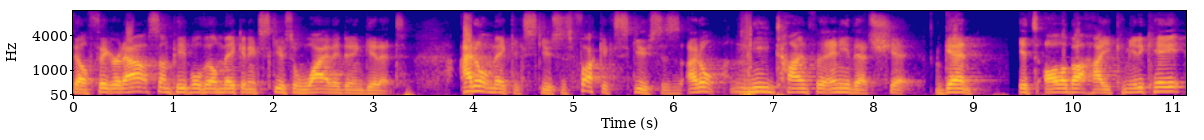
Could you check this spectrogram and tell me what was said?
they'll figure it out. Some people, they'll make an excuse of why they didn't get it. I don't make excuses. Fuck excuses. I don't need time for any of that shit. Again, it's all about how you communicate.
